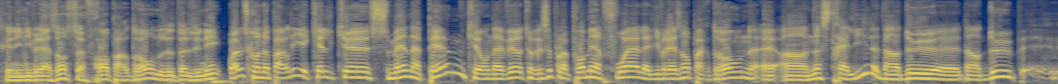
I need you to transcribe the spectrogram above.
Est-ce que les livraisons se feront par drone aux États-Unis? Oui, parce qu'on a parlé il y a quelques semaines à peine qu'on avait autorisé pour la première fois la livraison par drone euh, en Australie, là, dans deux, euh, dans deux euh,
